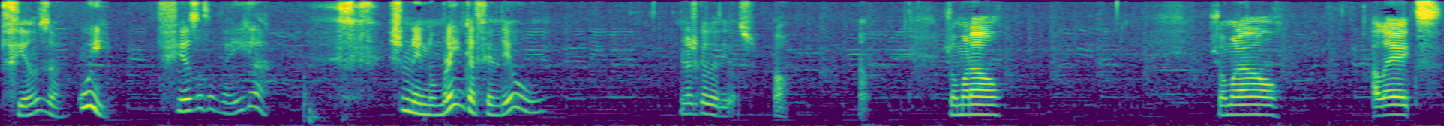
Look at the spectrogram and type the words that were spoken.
Defesa. Ui. Defesa do Veiga. Este menino não brinca, defendeu. Melhor jogador deles. Ó. Oh. Não. João Amaral. João Amaral. Alex.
